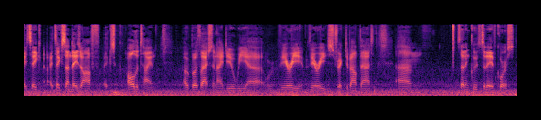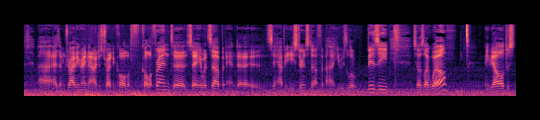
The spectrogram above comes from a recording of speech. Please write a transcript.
I, take I take Sundays off all the time. Uh, both Ashley and I do. We uh, we're very very strict about that. Um, so that includes today, of course. Uh, as I'm driving right now, I just tried to call a, call a friend to say, hey, what's up, and uh, say happy Easter and stuff. Uh, he was a little busy, so I was like, well, maybe I'll just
